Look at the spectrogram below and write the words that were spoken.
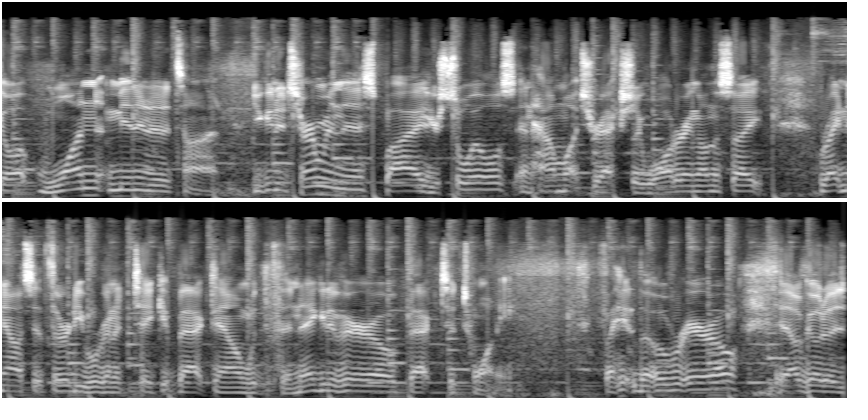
go up one minute at a time. You can determine this by your soils and how much you're actually watering on the site. Right now it's at 30, we're gonna take it back down with the negative arrow back to 20. If I hit the over arrow, it'll go to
